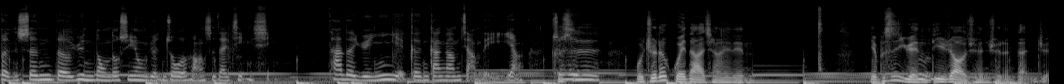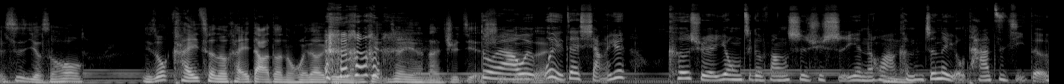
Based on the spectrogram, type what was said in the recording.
本身的运动都是用圆周的方式在进行。它的原因也跟刚刚讲的一样，就是，可是我觉得鬼打墙有点。也不是原地绕圈圈的感觉，嗯、是有时候你说开车都开一大段，能回到一个原点，这样也很难去解释。对啊，对对我我也在想，因为科学用这个方式去实验的话，嗯、可能真的有他自己的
